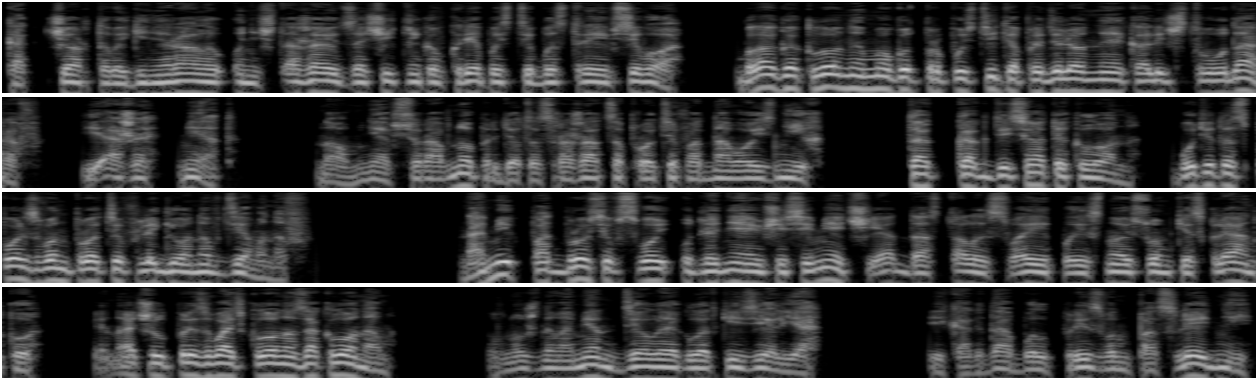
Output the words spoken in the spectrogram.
как чертовы генералы уничтожают защитников крепости быстрее всего. Благо, клоны могут пропустить определенное количество ударов, я же нет. Но мне все равно придется сражаться против одного из них, так как десятый клон будет использован против легионов демонов. На миг подбросив свой удлиняющийся меч, я достал из своей поясной сумки склянку и начал призывать клона за клоном, в нужный момент делая глотки зелья. И когда был призван последний,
